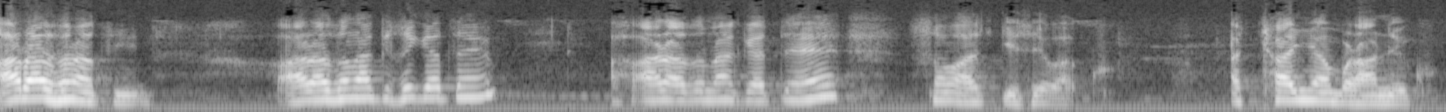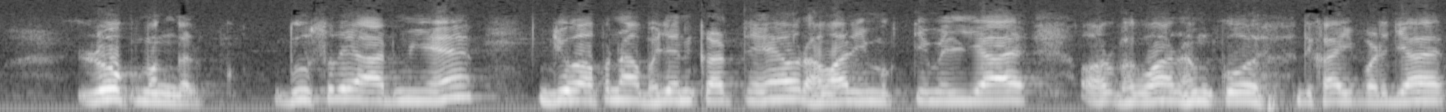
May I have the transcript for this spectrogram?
आराधना तीन। आराधना किसे कहते हैं? आराधना कहते हैं समाज की सेवा को अच्छाइयाँ बढ़ाने को। लोक मंगल दूसरे आदमी हैं जो अपना भजन करते हैं और हमारी मुक्ति मिल जाए और भगवान हमको दिखाई पड़ जाए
